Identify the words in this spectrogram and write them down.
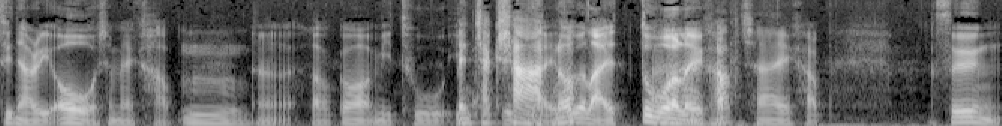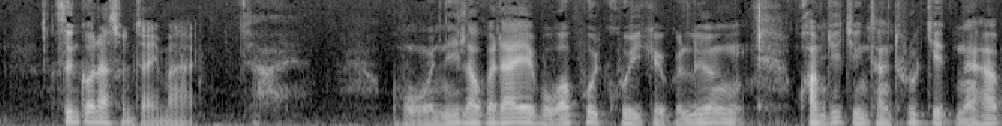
ซีนารีโอใช่ไหมครับเราก็มีทูเป็นชักชาเนาะหลายตัวเลยครับ ใช่ครับ ซึ่งซึ่งก็น่าสนใจมากใช่โอ้โหวันนี้เราก็ได้บอกว่าพูดคุยเกี่ยวกับเรื่องความยืดหยุ่นทางธุรกิจนะครับ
